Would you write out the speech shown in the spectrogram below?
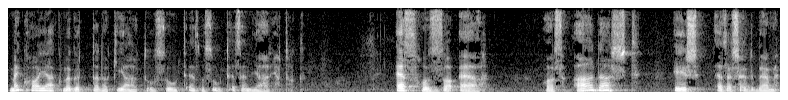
meghallják mögötted a kiáltó szót, ez az út, ezen járjatok. Ez hozza el az áldást, és ez esetben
